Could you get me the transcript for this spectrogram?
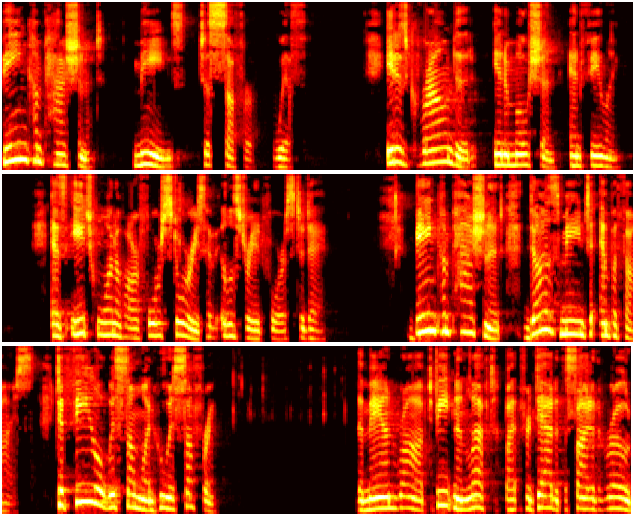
Being compassionate means to suffer with. It is grounded in emotion and feeling, as each one of our four stories have illustrated for us today. Being compassionate does mean to empathize, to feel with someone who is suffering. The man robbed, beaten, and left by, for dead at the side of the road.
